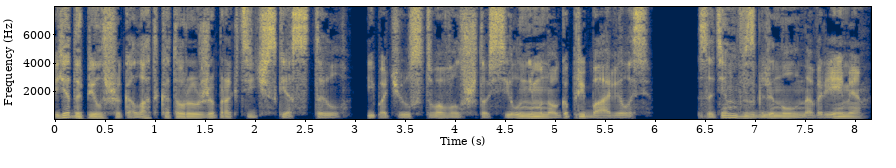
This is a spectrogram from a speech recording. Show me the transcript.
Я допил шоколад, который уже практически остыл, и почувствовал, что сил немного прибавилось. Затем взглянул на время.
